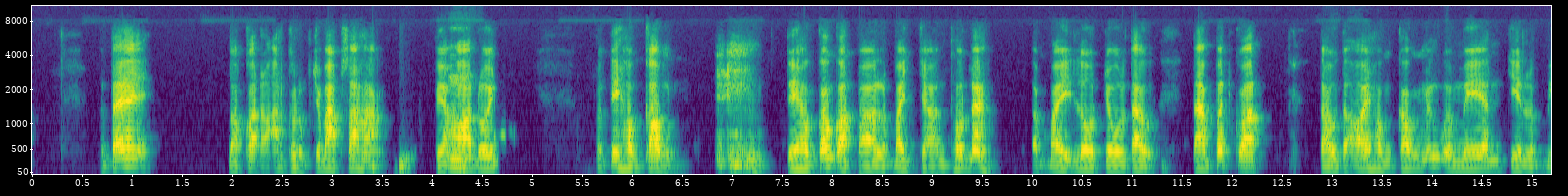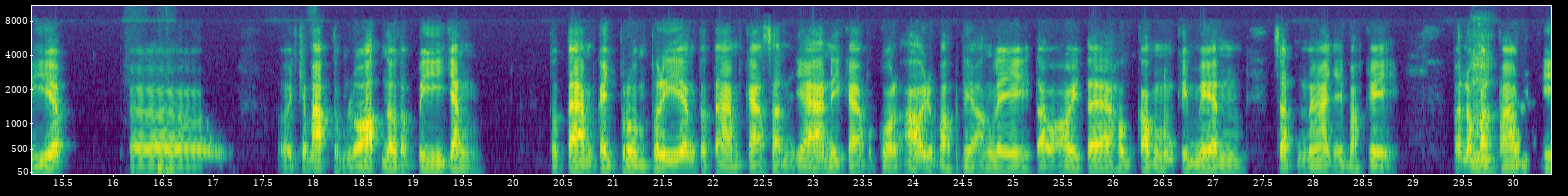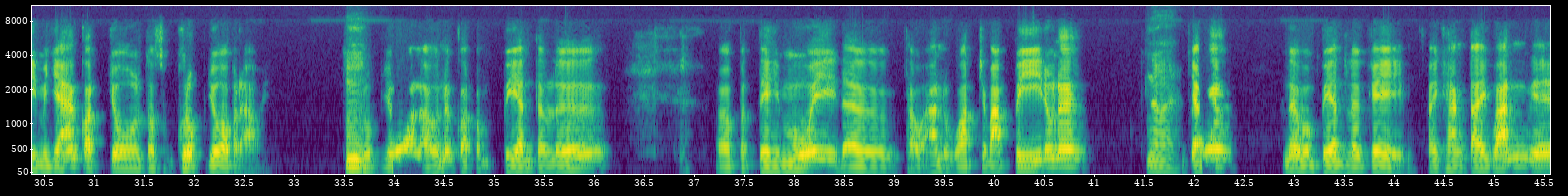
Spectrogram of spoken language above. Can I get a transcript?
ប៉ុន្តែដល់គាត់អត់គ្រប់ច្បាប់សោះវាអត់ដូច ប្រទេសហុងកុងប្រទេសហុងកុងគាត់ប្រើល្បិចច្រើនធន់ណាដើម្បីលោតចូលទៅ តាមពិតគាត់ទៅទៅឲ្យហុងកុងហ្នឹងវាមានជារបៀបអឺច្បាប់ទម្លាប់នៅតែពីរអញ្ចឹងទៅតាមកិច្ចព្រមព្រៀងទៅតាមការសន្យានៃការប្រគល់ឲ្យរបស់ប្រទេសអង់គ្លេសទៅឲ្យតែហុងកុងហ្នឹងគេមានសិទ្ធិអំណាចអីរបស់គេប៉ុន្តែគាត់ប្រើវិធីមួយយ៉ាងគាត់ចូលទៅសង្គ្រប់យកបដ ாய் គ្រប់យកឥឡូវហ្នឹងគាត់បំពេញទៅលើប្រទេសមួយដែលត្រូវអនុវត្តច្បាប់ពីរនោះណាហ្នឹងហើយអញ្ចឹងនៅបំពេញលើគេហើយខាងតៃវ៉ាន់វា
